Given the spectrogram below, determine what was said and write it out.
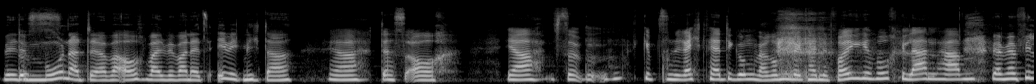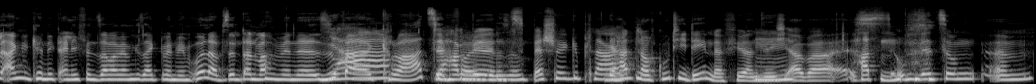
wilde Das- Monate aber auch, weil wir waren jetzt ewig nicht da. Ja, das auch. Ja, so, gibt es eine Rechtfertigung, warum wir keine Folge hochgeladen haben? Wir haben ja viel angekündigt eigentlich für den Sommer. Wir haben gesagt, wenn wir im Urlaub sind, dann machen wir eine super ja, kroatien Da haben wir ein so. Special geplant. Wir hatten auch gute Ideen dafür an sich, aber es, Hatten. Umsetzung, ähm,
